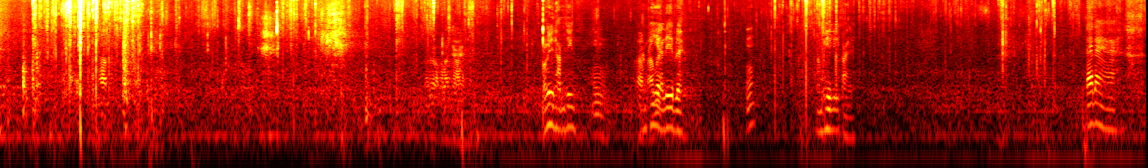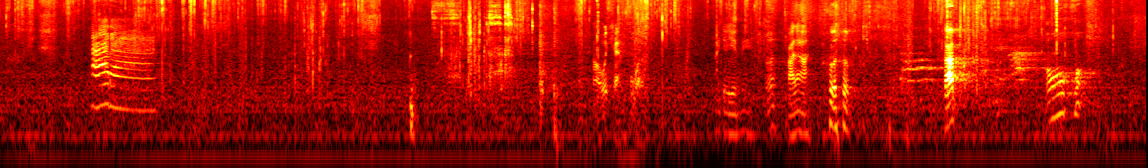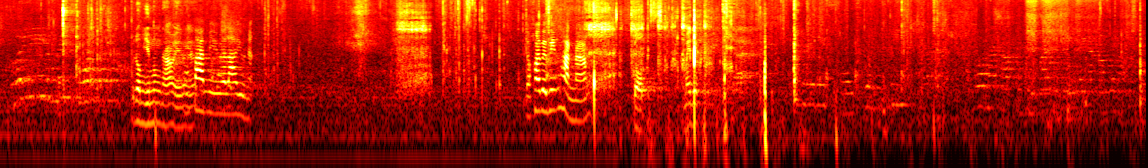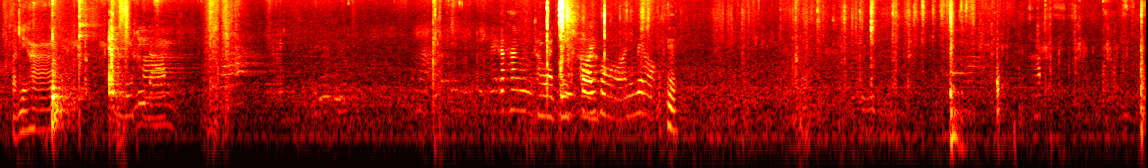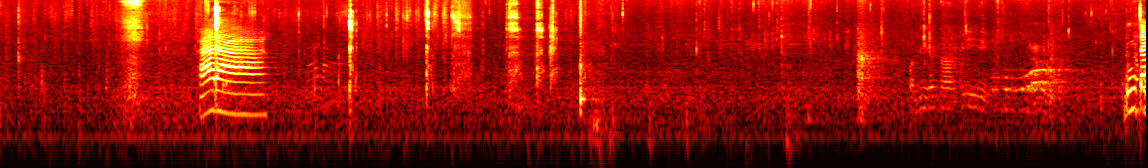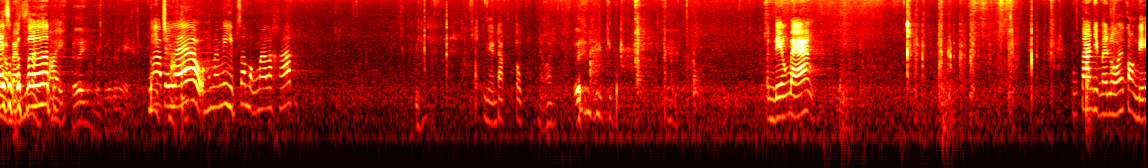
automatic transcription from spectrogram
แล้วก็ออกกำลังกายเฮ้ยทำจริงอืมอะน้ำเอาพี่ไปอย่ารีบเลยหืมน้ำ พี่รีบไปเลยได้แด่อาดาเอาไว้แขนปวดไม่ใจเย็นพี่เอ้ยไปแล้วเหรอครับโอ้โหพี่ดมยิ้มรองเท้าเองนะตามีเวลาอยู่เนี่ย เดี๋ยว ค่อยไปวิ่งผ่านน้จบไม่ได้สวัสดีครับำสวัสดีครับกระทั่งสวัสดีฟอยค่ะห่ออันนี้ไม่ออก อาดา ดวง ใจสุดประเสริฐไปบ้าไปแล้วทำไมไม่หยิบซ่อมออกมาล่ะครับเดี๋ยวดักตกเดี๋ยวก่อนมันเดียงแบงค์น้ำตาลหยิบไมโลให้กล่องดิ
